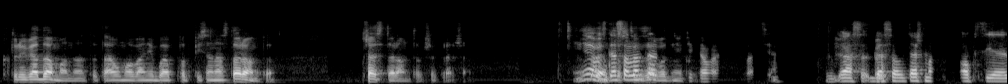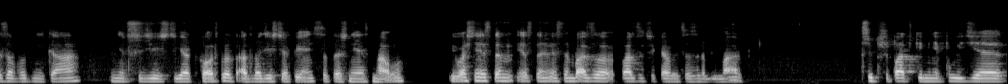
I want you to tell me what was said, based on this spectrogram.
który wiadomo, no to ta umowa nie była podpisana z Toronto. Przez Toronto, przepraszam. Nie no, wiem, z Gasolem zawodników. ciekawa sytuacja. Gas, Gasol też ma opcję zawodnika, nie 30 jak Horford, a 25, co też nie jest mało. I właśnie jestem, jestem, jestem bardzo, bardzo ciekawy, co zrobi Mark czy przypadkiem nie pójdzie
